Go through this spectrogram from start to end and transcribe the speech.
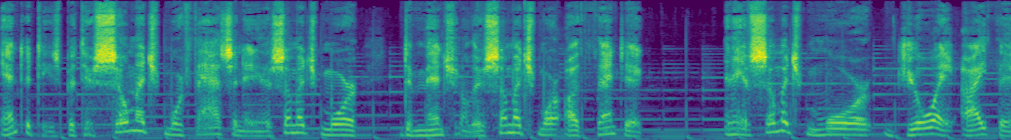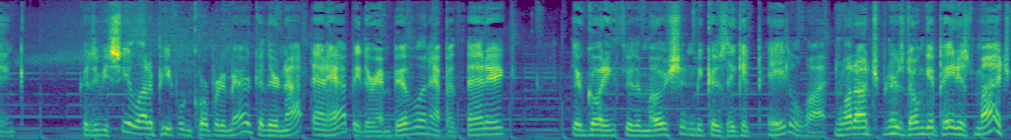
entities but they're so much more fascinating. They're so much more dimensional. They're so much more authentic and they have so much more joy, I think. Because if you see a lot of people in corporate America, they're not that happy. They're ambivalent, apathetic. They're going through the motion because they get paid a lot. And a lot of entrepreneurs don't get paid as much,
